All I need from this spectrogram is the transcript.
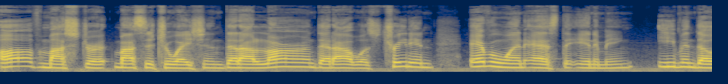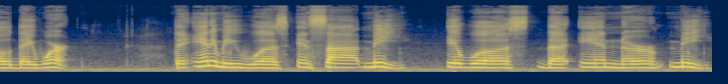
of my str- my situation that I learned that I was treating everyone as the enemy even though they weren't. The enemy was inside me. It was the inner me.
